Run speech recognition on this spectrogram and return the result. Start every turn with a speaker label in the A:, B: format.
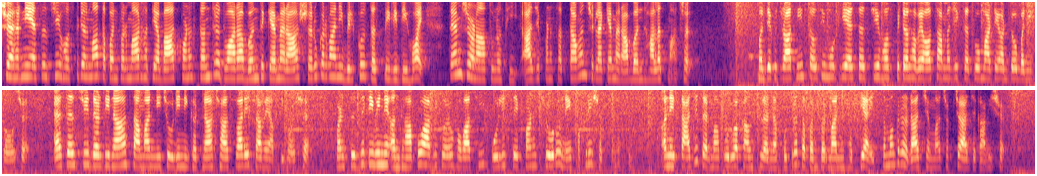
A: શહેરની એસએસજી હોસ્પિટલમાં તપન પરમાર હત્યા બાદ પણ તંત્ર દ્વારા બંધ કેમેરા શરૂ કરવાની બિલકુલ તસ્દી લીધી હોય તેમ જણાતું નથી. આજે પણ સત્તાવન જેટલા કેમેરા બંધ હાલતમાં છે. મધ્ય ગુજરાતની સૌથી મોટી એસએસજી હોસ્પિટલ હવે અસામાજિક તત્વો માટે અડ્ડો બની ગયો છે. એસએસજી દર્દીના સામાનની ચોરીની ઘટના છાસવારે સામે આવતી હોય છે. પણ સીસીટીવીને અંધાપો આવી ગયો હોવાથી પોલીસે પણ ચોરોને પકડી શકતી નથી. અને તાજેતરમાં પૂર્વ કાઉન્સિલરના પુત્ર તપન પરમારની હત્યાએ સમગ્ર રાજ્યમાં ચકચાર જગાવી છે.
